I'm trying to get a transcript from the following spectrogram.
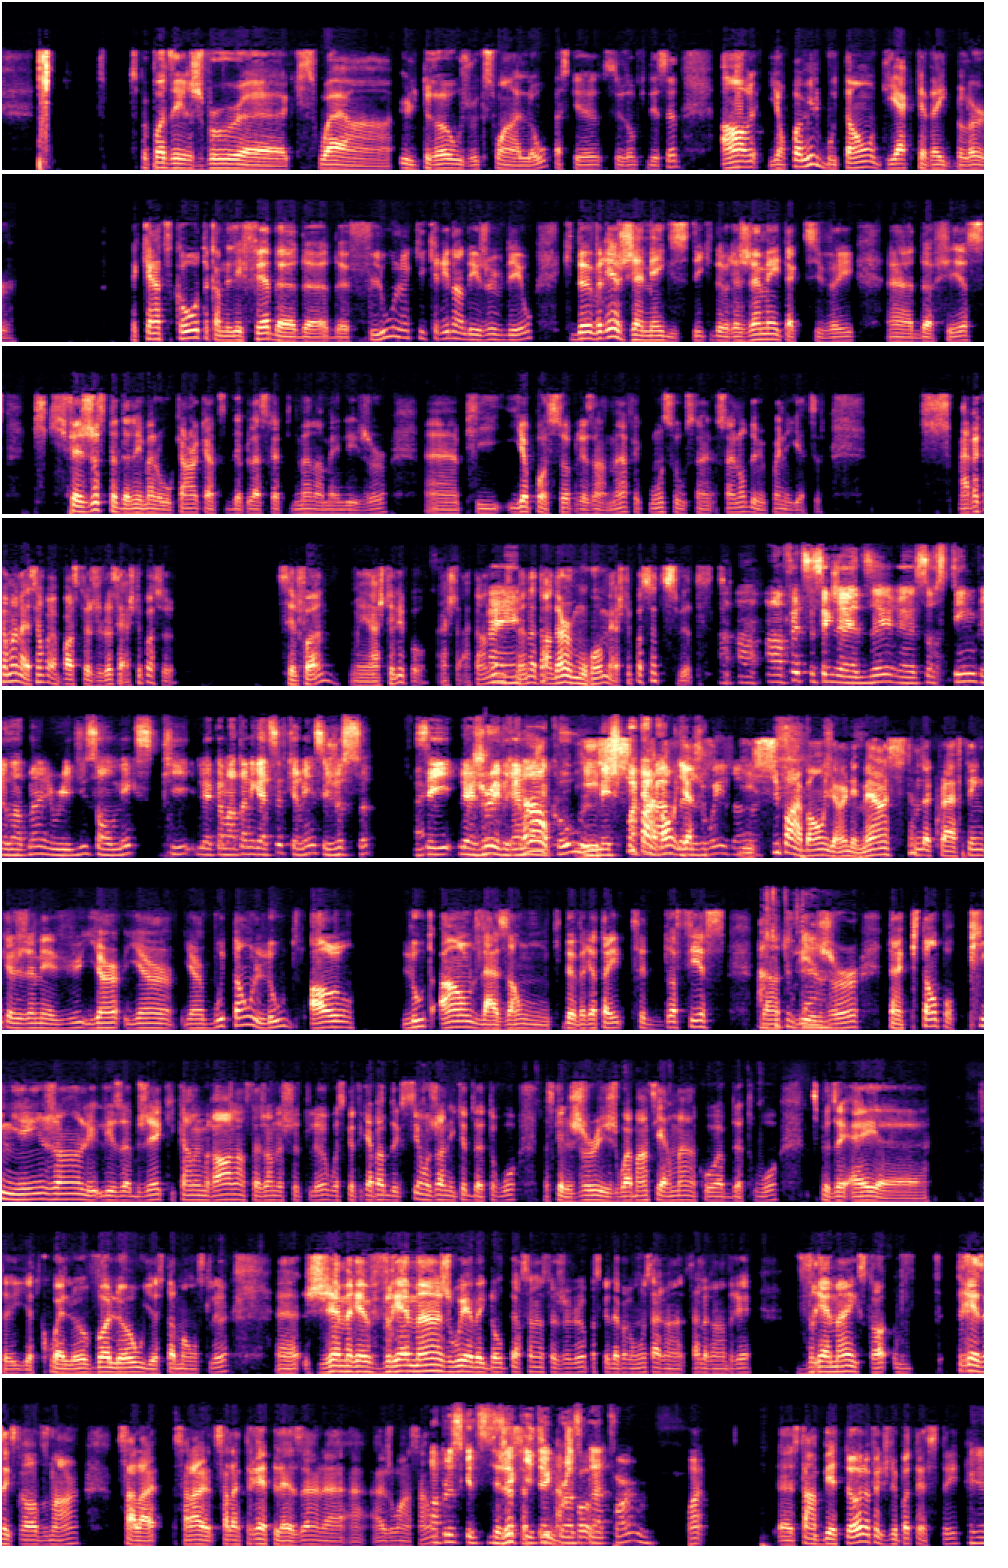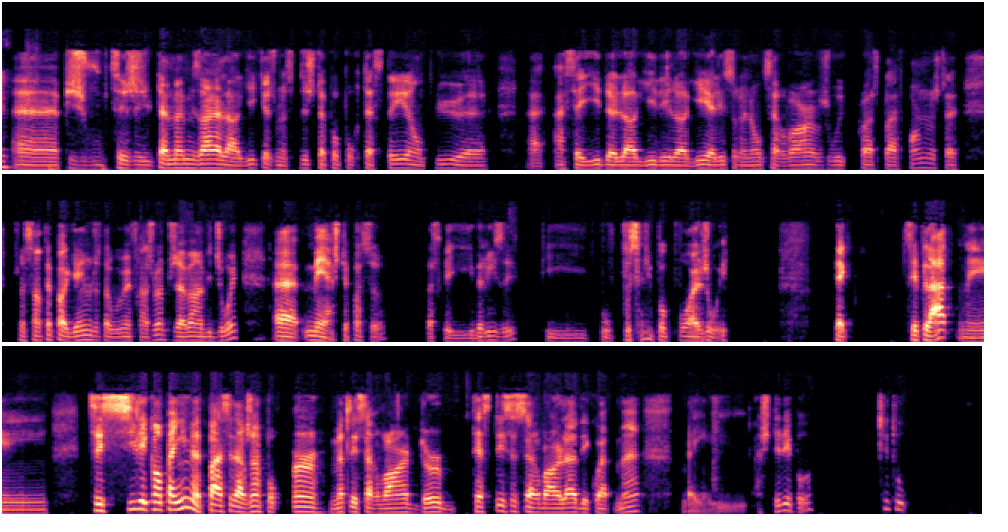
tu peux pas dire je veux euh, qu'il soit en ultra ou je veux qu'il soit en low parce que c'est eux autres qui décident. Or, ils n'ont pas mis le bouton Deactivate Blur. quand tu cours, tu as comme l'effet de, flou qui est créé dans des jeux vidéo qui devrait jamais exister, qui devrait jamais être activé euh, d'office, puis qui fait juste te donner mal au cœur quand tu te déplaces rapidement dans main des jeux. Euh, puis il n'y a pas ça présentement. Fait que moi, c'est un, autre de mes points négatifs ma recommandation par rapport à ce jeu-là, c'est achetez pas ça. C'est le fun, mais achetez-les pas. attendez une semaine, attendez un mois, mais achetez pas ça tout de suite. En, fait, c'est ça que j'allais dire. Euh, sur Steam, présentement, les reviews sont mixtes, puis le commentaire négatif qui revient, c'est juste ça. C'est, le jeu est vraiment cool, mais je suis pas capable de jouer. Il est super bon. Il y a un des meilleurs systèmes de crafting que j'ai jamais vu. Il y a un, il y a un, il y a un bouton loot all loot all de la zone qui devrait être d'office dans tous les jeux. Tu as un piton pour pigner genre, les, objets qui est quand même rare dans ce genre de chute-là. Ou est-ce que tu es capable de, si on joue en équipe de trois, parce que le jeu est jouable entièrement en coop de trois, tu peux dire, hey, euh, il y a de quoi là, va là où il y a ce monstre-là. Euh, j'aimerais vraiment jouer avec d'autres personnes à ce jeu-là parce que d'après moi, ça, ça, le rendrait vraiment extra très extraordinaire ça a l'air très plaisant à, jouer ensemble. En plus, que tu disais qu'il était cross-platform. Ouais. Euh, c'est en bêta, là, fait que je ne l'ai pas testé. Euh, puis j'ai eu tellement de misère à loguer que je me suis dit que je n'étais pas pour tester non plus, euh, essayer de loguer, déloguer, aller sur un autre serveur, jouer cross-platform. Je me sentais pas game, je t'avoue, mais franchement, puis j'avais envie de jouer. mais achetez pas ça, parce qu'il est brisé, puis vous n'allez pas pouvoir jouer c'est plate, mais si les compagnies ne mettent pas assez d'argent pour, un, mettre les serveurs, deux, tester ces serveurs-là adéquatement, ben, achetez-les pas. C'est tout.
